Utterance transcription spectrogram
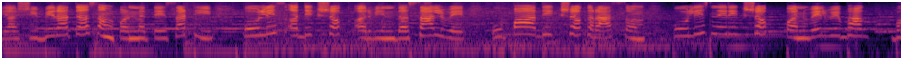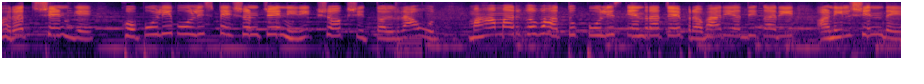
या शिबिराच्या संपन्नतेसाठी पोलीस अधीक्षक अरविंद साल्वे उपअधीक्षक रासम पोलीस निरीक्षक पनवेल विभाग भरत शेंडगे खोपोली पोलीस स्टेशनचे निरीक्षक शीतल राऊत महामार्ग वाहतूक पोलीस केंद्राचे प्रभारी अधिकारी Anil Shinde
